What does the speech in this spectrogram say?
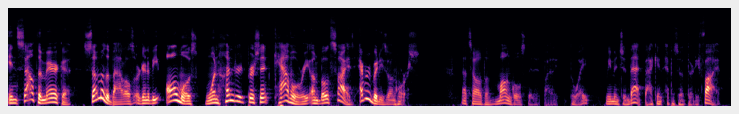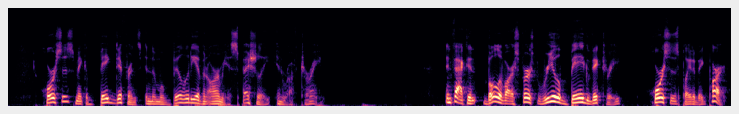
In South America, some of the battles are going to be almost 100% cavalry on both sides. Everybody's on horse. That's how the Mongols did it, by the way. We mentioned that back in episode 35. Horses make a big difference in the mobility of an army, especially in rough terrain. In fact, in Bolivar's first real big victory, horses played a big part.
